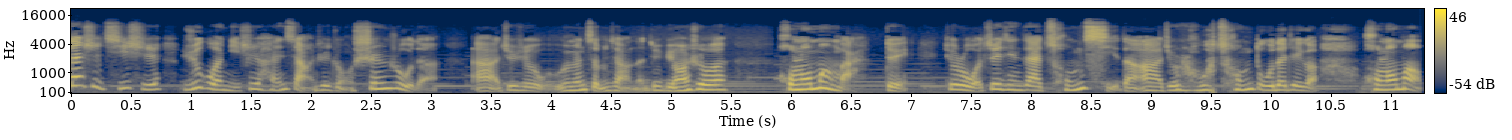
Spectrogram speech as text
但是其实如果你是很想这种深入的啊，就是我们怎么讲呢？就比方说《红楼梦》吧，对，就是我最近在重启的啊，就是我重读的这个《红楼梦》。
